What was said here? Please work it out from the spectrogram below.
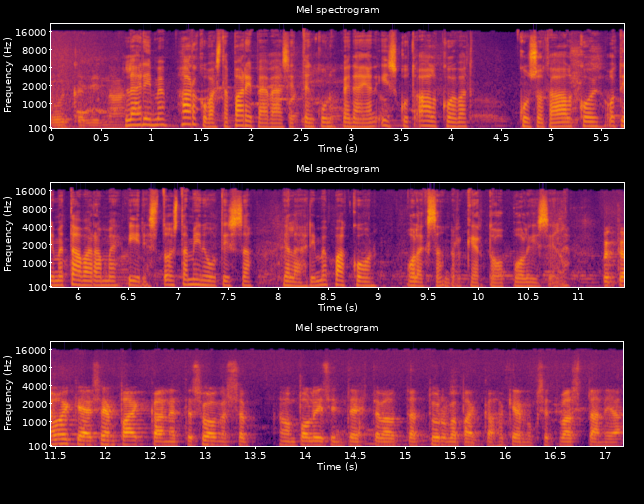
великая война. Lähdimme Harkovasta pari päivää sitten, kun Venäjän iskut alkoivat. Kun sota alkoi, otimme tavaramme 15 minuutissa ja lähdimme pakoon, Alexander kertoo poliisille. Olette oikeaan paikkaan, että Suomessa on poliisin tehtävä ottaa turvapaikkahakemukset vastaan ja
